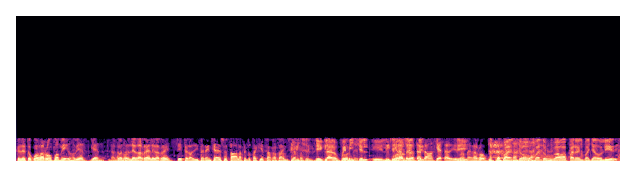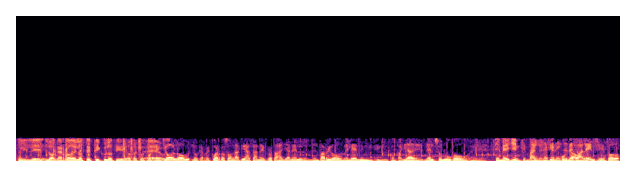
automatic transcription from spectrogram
Que le tocó agarrón fue a mí, Javier. Bien. Agarró. le agarré, le agarré. Sí, pero a diferencia de eso estaba la pelota quieta, Rafael, ¿cierto? Sí, claro, fue. Michel. El Sí, sí, la pelota francés. estaba quieta, y no me agarró. Cuando, cuando jugaba para el Valladolid y le- lo agarró de los testículos y de otra cosa. Porque yo lo, lo que recuerdo son las viejas anécdotas allá en el, en el barrio Belén, en, en compañía de Nelson Hugo. Eh, en Medellín. Que más, Valencia y todo,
